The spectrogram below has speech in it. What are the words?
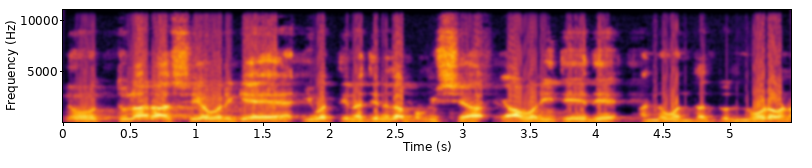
ಇನ್ನು ತುಲಾ ರಾಶಿಯವರಿಗೆ ಇವತ್ತಿನ ದಿನದ ಭವಿಷ್ಯ ಯಾವ ರೀತಿ ಇದೆ ಅನ್ನುವಂಥದ್ದು ನೋಡೋಣ.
